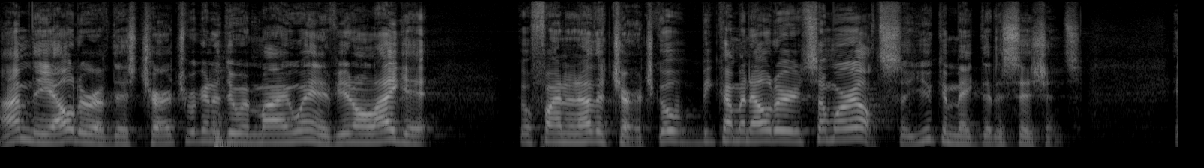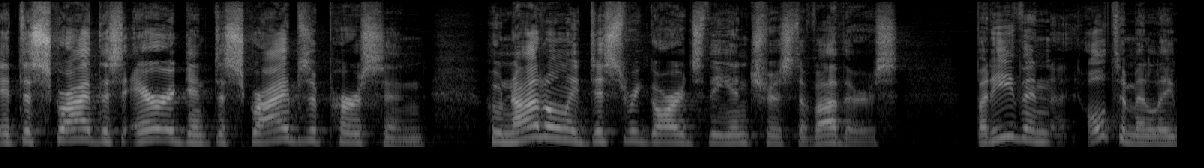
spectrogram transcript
I'm the elder of this church. We're going to do it my way. And if you don't like it, Go find another church. Go become an elder somewhere else so you can make the decisions. It describes this arrogant describes a person who not only disregards the interest of others, but even ultimately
